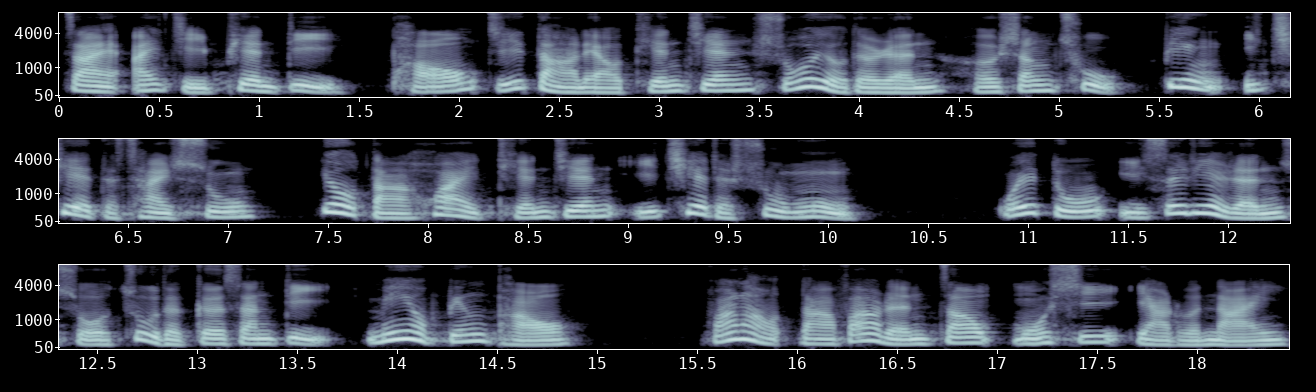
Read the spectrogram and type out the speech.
在埃及遍地，刨击打了田间所有的人和牲畜，并一切的菜蔬，又打坏田间一切的树木。唯独以色列人所住的歌山地没有冰雹。法老打发人招摩西、亚伦来，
